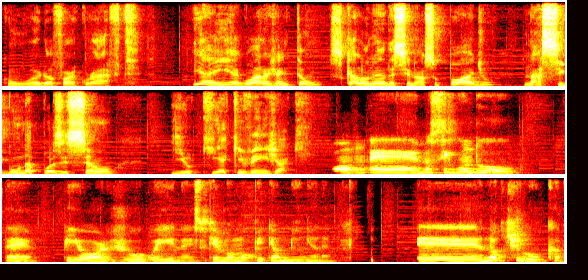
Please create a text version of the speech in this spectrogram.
com World of Warcraft. E aí, agora já então escalonando esse nosso pódio, na segunda posição, e o que é que vem, Jaque? Bom, é, meu segundo é, pior jogo aí, né? Isso aqui é uma opinião minha, né? É Noctiluca.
